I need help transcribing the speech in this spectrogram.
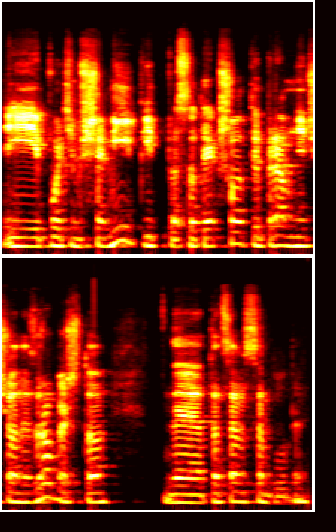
і потім ще мій підпис. От якщо ти прям нічого не зробиш, то, е, то це все буде.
